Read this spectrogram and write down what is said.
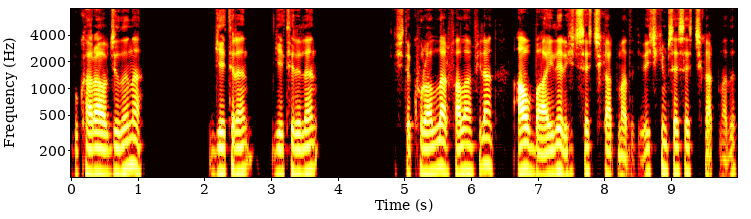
bu kara avcılığına getiren, getirilen işte kurallar falan filan av bayileri hiç ses çıkartmadı diyor. Hiç kimse ses çıkartmadı.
